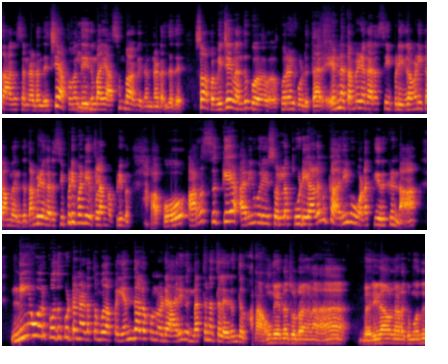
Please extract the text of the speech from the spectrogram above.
சாகசம் நடந்துச்சு. அப்ப வந்து. இது மாதிரி அசம்பாவிதம் நடந்தது. சோ அப்ப விஜய் வந்து குரல் கொடுத்தாரு. என்ன தமிழக அரசு இப்படி கவனிக்காம இருக்கு? தமிழக அரசு இப்படி பண்ணிருக்கலாம்? அப்படி அப்போ அரசுக்கே அறிவுரை சொல்லக்கூடிய அளவுக்கு அறிவு உனக்கு இருக்குன்னா நீ ஒரு பொதுக்கூட்டம் நடத்தும் போது அப்ப எந்த அளவுக்கு உன்னோட அறிவு மெத்தனத்துல இருந்திருக்கும்? அவங்க என்ன சொல்றாங்கன்னா மெரினாவில் நடக்கும்போது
